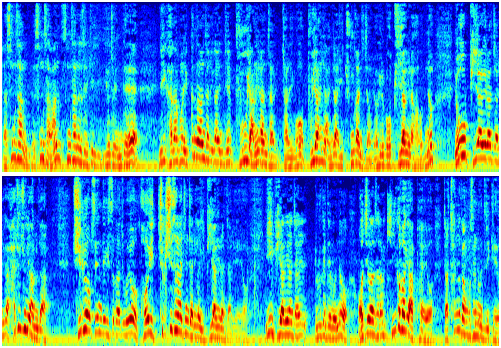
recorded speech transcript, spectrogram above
자, 승산, 승산, 승산에서 이렇게 이어져 있는데, 이 가다 보니 끝나는 자리가 이제 부양이라는 자, 자리 고, 부양이 아니라 이 중간 지점, 여기를 보고 비양이라 하거든요. 요 비양이라는 자리가 아주 중요합니다. 쥐를 없애는 데 있어가지고요, 거의 즉시 사라진 자리가 이 비양이라는 자리예요. 이 비양이라는 자리를 누르게 되면요, 어지간한 사람은 기겁하게 아파해요. 자, 찾는 방법 설명드릴게요.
